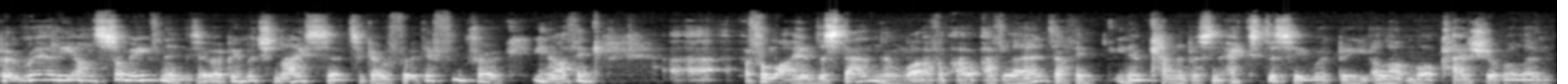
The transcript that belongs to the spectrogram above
but really, on some evenings, it would be much nicer to go for a different drug. You know, I think uh, from what I understand and what I've, I've learned, I think you know cannabis and ecstasy would be a lot more pleasurable and,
